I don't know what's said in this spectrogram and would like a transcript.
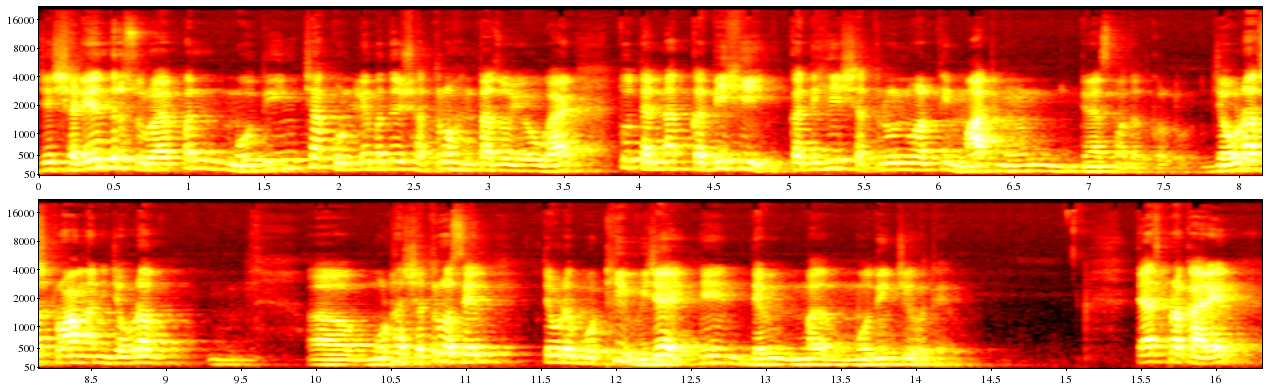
जे षडयंत्र सुरू आहे. पण मोदींच्या कुंडलीमध्ये शत्रुहंता जो योग आहे तो त्यांना कधीही कधीही शत्रूंवरती मात मिळवून देण्यास मदत करतो. जेवढा स्ट्रॉंग आणि जेवढा मोठा शत्रू असेल तेवढं मोठी विजय हे देव म- मोदींची होते. त्याचप्रकारे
